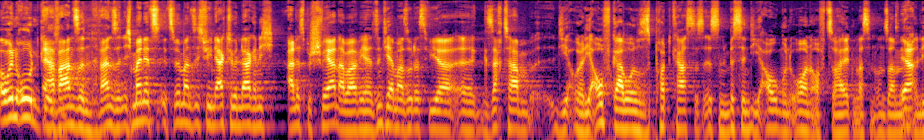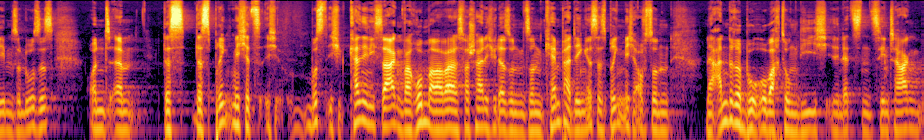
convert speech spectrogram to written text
Auch in Rodenkirchen. Ja, Wahnsinn, Wahnsinn. Ich meine, jetzt, jetzt will man sich wegen der aktuellen Lage nicht alles beschweren, aber wir sind ja immer so, dass wir äh, gesagt haben, die, oder die Aufgabe unseres Podcastes ist, ein bisschen die Augen und Ohren aufzuhalten, was in unserem Ja. Leben so los ist. Und ähm, das, das bringt mich jetzt, ich muss, ich kann dir nicht sagen, warum, aber weil das wahrscheinlich wieder so ein, so ein Camper-Ding ist, das bringt mich auf so ein, eine andere Beobachtung, die ich in den letzten zehn Tagen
